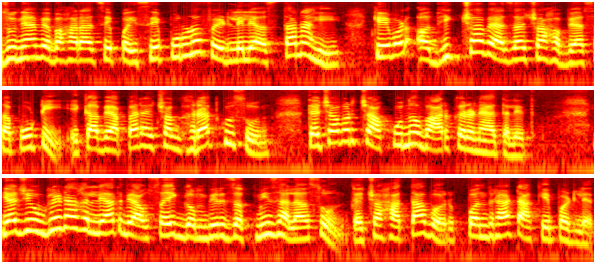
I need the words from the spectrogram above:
जुन्या व्यवहाराचे पैसे पूर्ण फेडलेले असतानाही केवळ अधिकच्या व्याजाच्या हव्यासापोटी एका व्यापाऱ्याच्या घरात घुसून त्याच्यावर चाकूनं वार करण्यात आलेत. या जीवघेण्या हल्ल्यात व्यावसायिक गंभीर जखमी झाला असून त्याच्या हातावर पंधरा टाके पडलेत.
